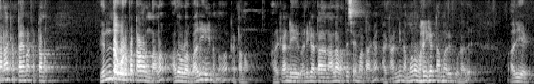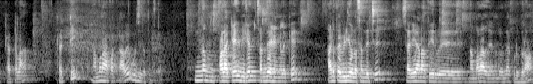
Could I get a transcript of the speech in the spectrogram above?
ஆனால் கட்டாயமாக கட்டணும். எந்த ஒரு பட்டாவாக இருந்தாலும் அதோட வரியை நம்ம கட்டணும். அதுக்காண்டி வரி கட்டாதனால ரத்து செய்ய மாட்டாங்க. அதுக்காண்டி நம்மளும் வரி கட்டாமல் இருக்கக்கூடாது. வரியை கட்டலாம். கட்டி நமனா பட்டாவை ஊர்ஜிதப்படுத்தலாம் இன்னும் பல கேள்விகள் சந்தேகங்களுக்கு அடுத்த வீடியோவில் சந்தித்து சரியான தீர்வு நம்மளால் என்பதை கொடுக்குறோம்.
